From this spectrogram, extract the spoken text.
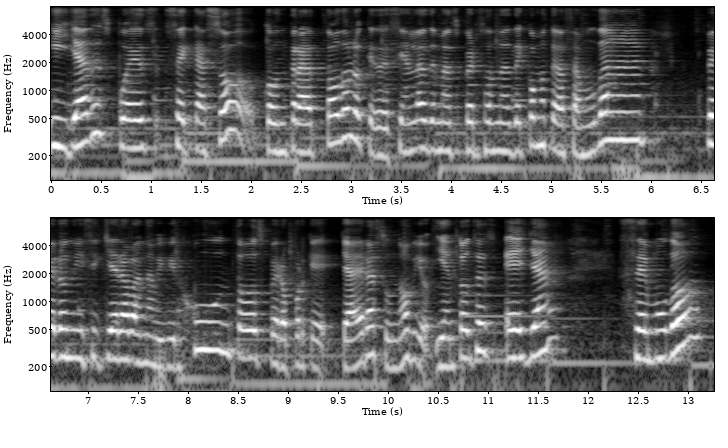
y ya después se casó contra todo lo que decían las demás personas de cómo te vas a mudar, pero ni siquiera van a vivir juntos, pero porque ya era su novio. Y entonces ella se mudó,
